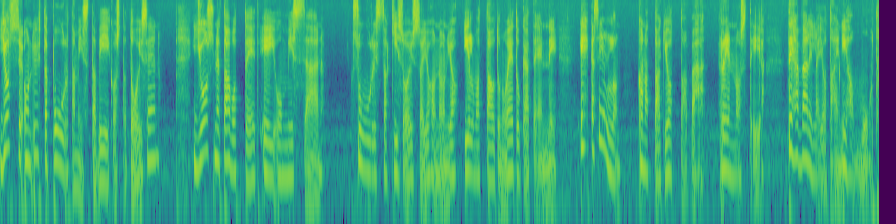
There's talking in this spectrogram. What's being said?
Jos se on yhtä puurtamista viikosta toiseen, jos ne tavoitteet ei ole missään suurissa kisoissa, johon on jo ilmoittautunut etukäteen, niin ehkä silloin kannattaakin ottaa vähän rennosti ja tehdä välillä jotain ihan muuta.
